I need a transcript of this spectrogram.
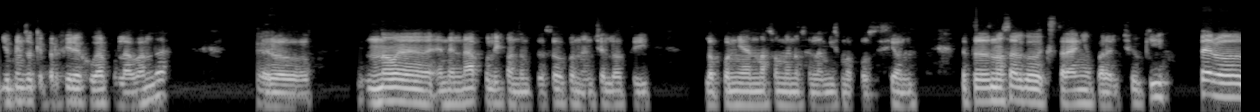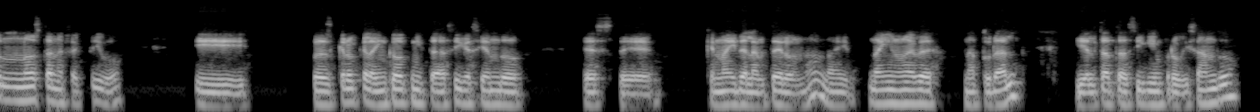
yo pienso que prefiere jugar por la banda, pero no eh, en el Napoli cuando empezó con Ancelotti lo ponían más o menos en la misma posición. Entonces no es algo extraño para el Chucky, pero no es tan efectivo. Y pues creo que la incógnita sigue siendo este que no hay delantero, ¿no? No hay, no hay un 9 natural y el Tata sigue improvisando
